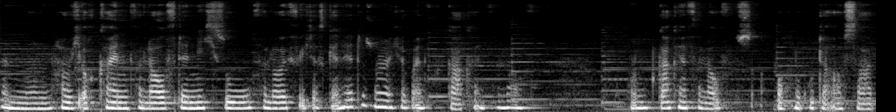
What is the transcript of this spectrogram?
Dann habe ich auch keinen Verlauf, der nicht so verläuft, wie ich das gerne hätte, sondern ich habe einfach gar keinen Verlauf. Und gar kein Verlauf ist auch eine gute Aussage.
